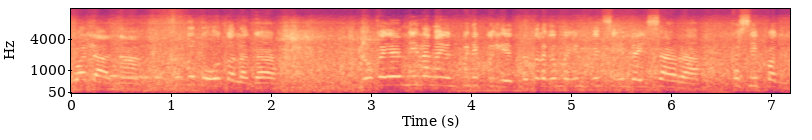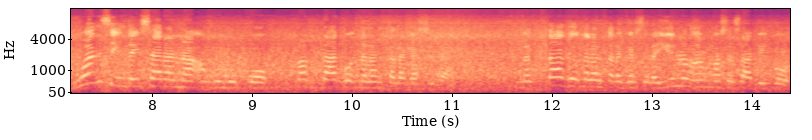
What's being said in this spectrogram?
wala na. So, totoo talaga. No, kaya nila ngayon pinipilit na talaga ma-impeach si Inday Sara kasi pag once si Inday Sara na ang gumupo, magtago na lang talaga sila. Magtago na lang talaga sila. Yun lang ang masasabi ko.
